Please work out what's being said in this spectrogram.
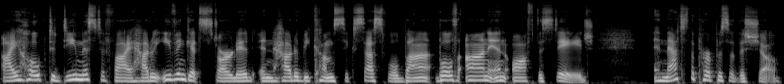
I hope to demystify how to even get started and how to become successful both on and off the stage. And that's the purpose of the show.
